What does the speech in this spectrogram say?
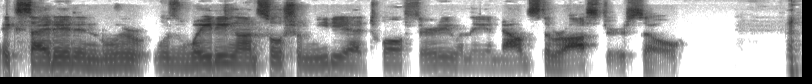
excited and were, was waiting on social media at 1230 when they announced the roster. So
